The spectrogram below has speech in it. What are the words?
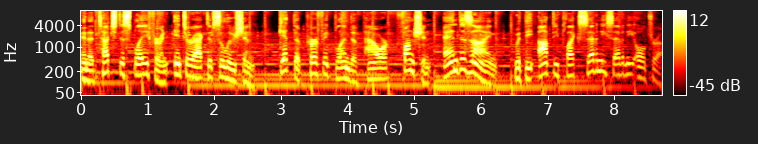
and a touch display for an interactive solution. Get the perfect blend of power, function, and design with the OptiPlex 7070 Ultra.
